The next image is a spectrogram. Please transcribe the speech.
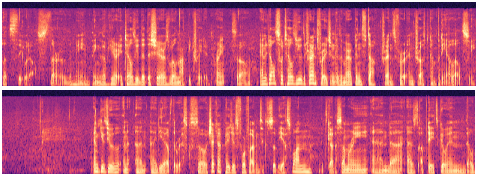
let's see what else there are the main things over here it tells you that the shares will not be traded right so and it also tells you the transfer agent is American Stock Transfer and Trust Company LLC and gives you an, an, an, idea of the risks. So check out pages four, five, and six of the S1. It's got a summary, and uh, as updates go in, they'll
